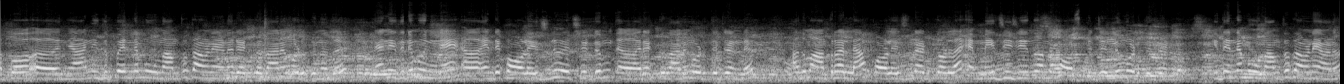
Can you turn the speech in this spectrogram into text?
അപ്പോൾ ഞാൻ ഇതിപ്പോൾ എന്റെ മൂന്നാമത്തെ തവണയാണ് രക്തദാനം കൊടുക്കുന്നത്. ഞാൻ ഇതിനു മുന്നേ എന്റെ കോളേജിൽ വെച്ചിട്ടും രക്തദാനം കൊടുത്തിട്ടുണ്ട്. അതുമാത്രമല്ല കോളേജിന്റെ അടുത്തുള്ള എം എ ജി ജി എന്ന് പറഞ്ഞ ഹോസ്പിറ്റലിലും കൊടുത്തിട്ടുണ്ട്. ഇതെന്റെ മൂന്നാമത്തെ തവണയാണ്.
